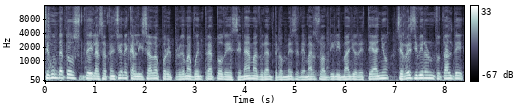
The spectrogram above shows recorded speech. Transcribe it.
Según datos de las atenciones canalizadas por el programa Buen Trato de Senama durante los meses de marzo, abril y mayo de este año, se recibieron un total de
